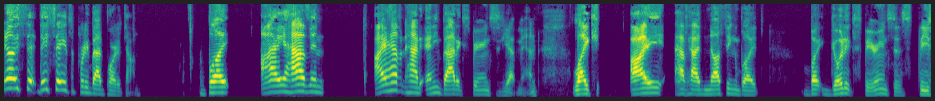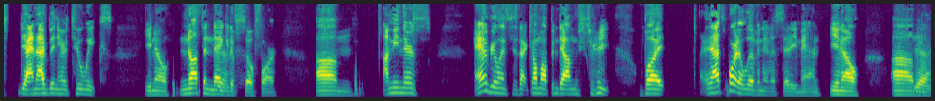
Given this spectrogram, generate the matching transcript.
you know, they say, they say it's a pretty bad part of town, but I haven't, I haven't had any bad experiences yet, man. Like I have had nothing but but good experiences these and I've been here 2 weeks. You know, nothing negative yeah. so far. Um, I mean, there's ambulances that come up and down the street, but that's part of living in a city, man. You know, um, yeah,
